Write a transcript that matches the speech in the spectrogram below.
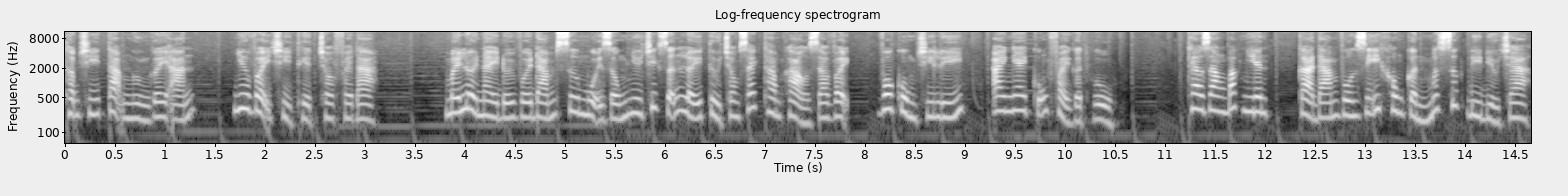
thậm chí tạm ngừng gây án. Như vậy chỉ thiệt cho phe ta. Mấy lời này đối với đám sư muội giống như trích dẫn lấy từ trong sách tham khảo ra vậy, vô cùng chí lý, ai nghe cũng phải gật gù. Theo Giang Bắc Nhiên, cả đám vốn dĩ không cần mất sức đi điều tra,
